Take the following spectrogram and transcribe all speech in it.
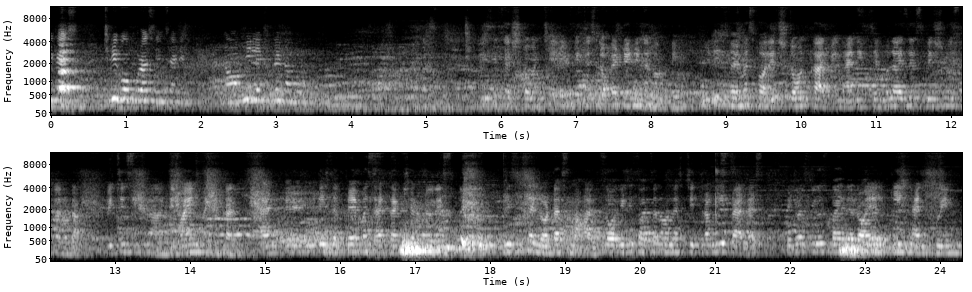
it has three gopuras inside it. Now he'll explain about This is a stone chariot which is located in a Hampi. It is famous for its stone carving and it symbolizes Vishnu's Garuda, which is uh, divine vehicle, and uh, it is a famous attraction tourist place. This is a Lotus Mahal, so it is also known as Chitrangi Palace. It was used by the royal king and queen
